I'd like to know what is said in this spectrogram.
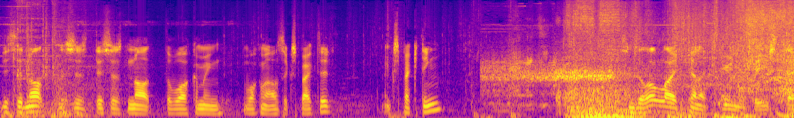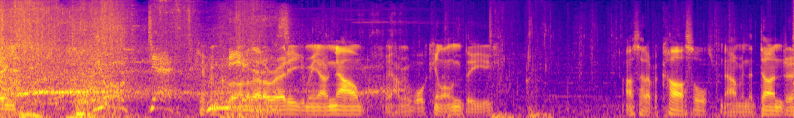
This is not. This is. This is not the welcoming. Welcome I was expected. Expecting. Seems a lot like kind of Beauty and the Beast thing. Your death! Haven't gone on that already. I mean, I'm now. yeah, I'm walking along the outside of a castle. Now I'm in the dungeon.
